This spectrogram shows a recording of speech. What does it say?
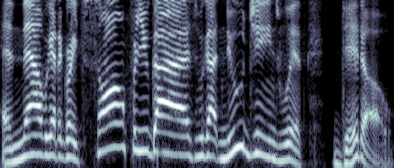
And now we got a great song for you guys. We got New Jeans with Ditto.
